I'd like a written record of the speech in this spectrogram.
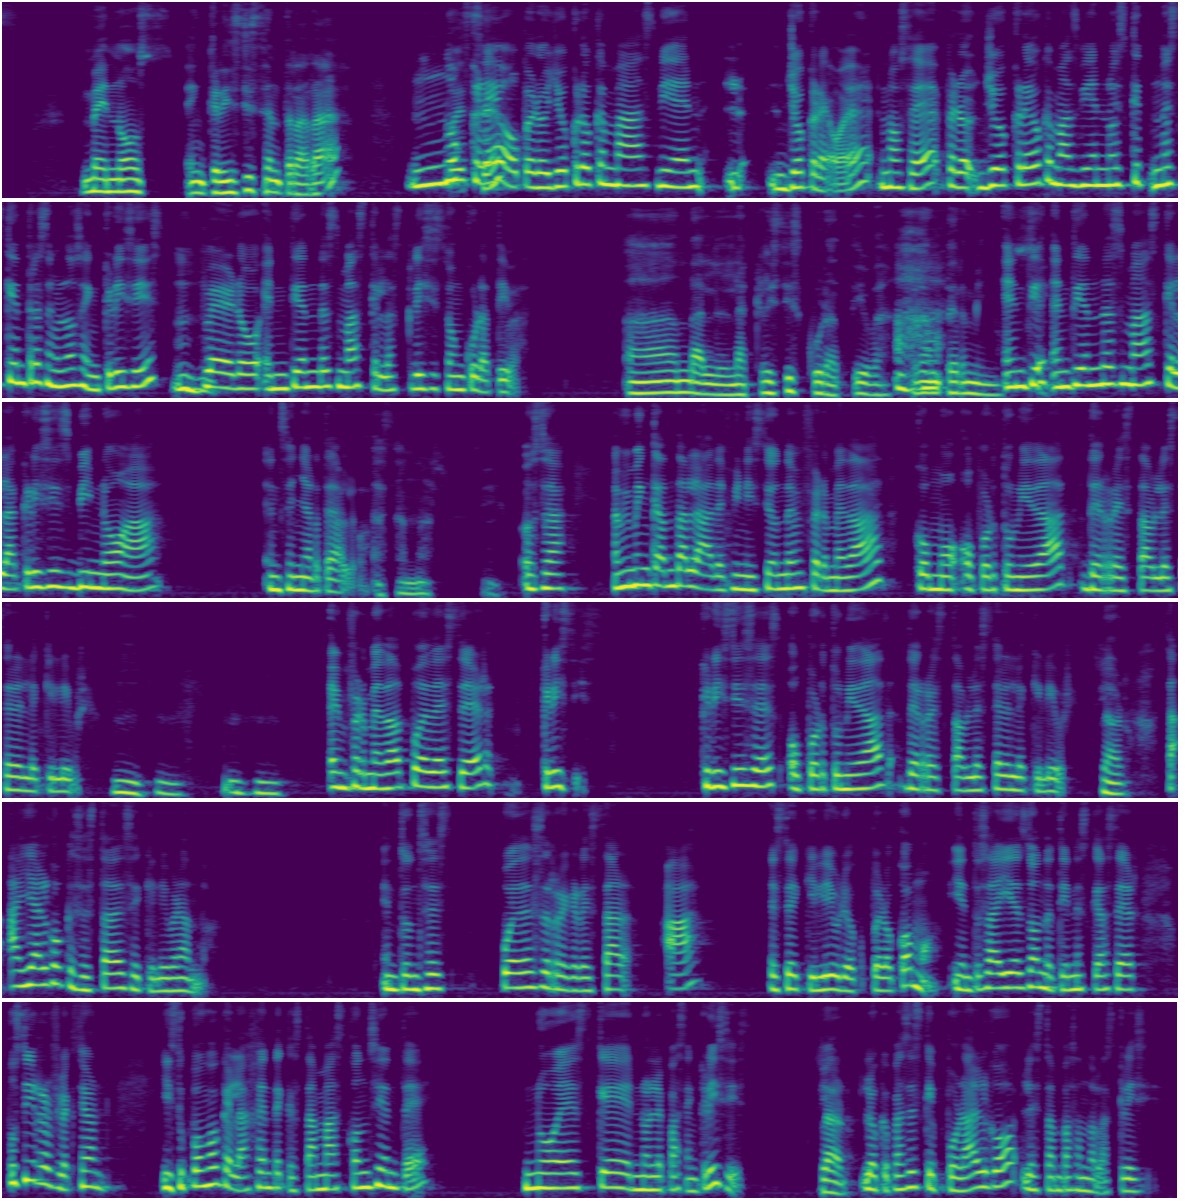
menos en crisis entrará. No creo, pero yo creo que más bien, yo creo, ¿eh? No sé, pero yo creo que más bien no es que, no es que entres menos en crisis, pero entiendes más que las crisis son curativas. Ándale, la crisis curativa, gran término. Entiendes más que la crisis vino a enseñarte algo. A sanar, sí. O sea, a mí me encanta la definición de enfermedad como oportunidad de restablecer el equilibrio. Enfermedad puede ser crisis crisis es oportunidad de restablecer el equilibrio. Claro. O sea, hay algo que se está desequilibrando. Entonces, puedes regresar a ese equilibrio, pero ¿cómo? Y entonces ahí es donde tienes que hacer, pues sí, reflexión. Y supongo que la gente que está más consciente no es que no le pasen crisis. Claro. Lo que pasa es que por algo le están pasando las crisis.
